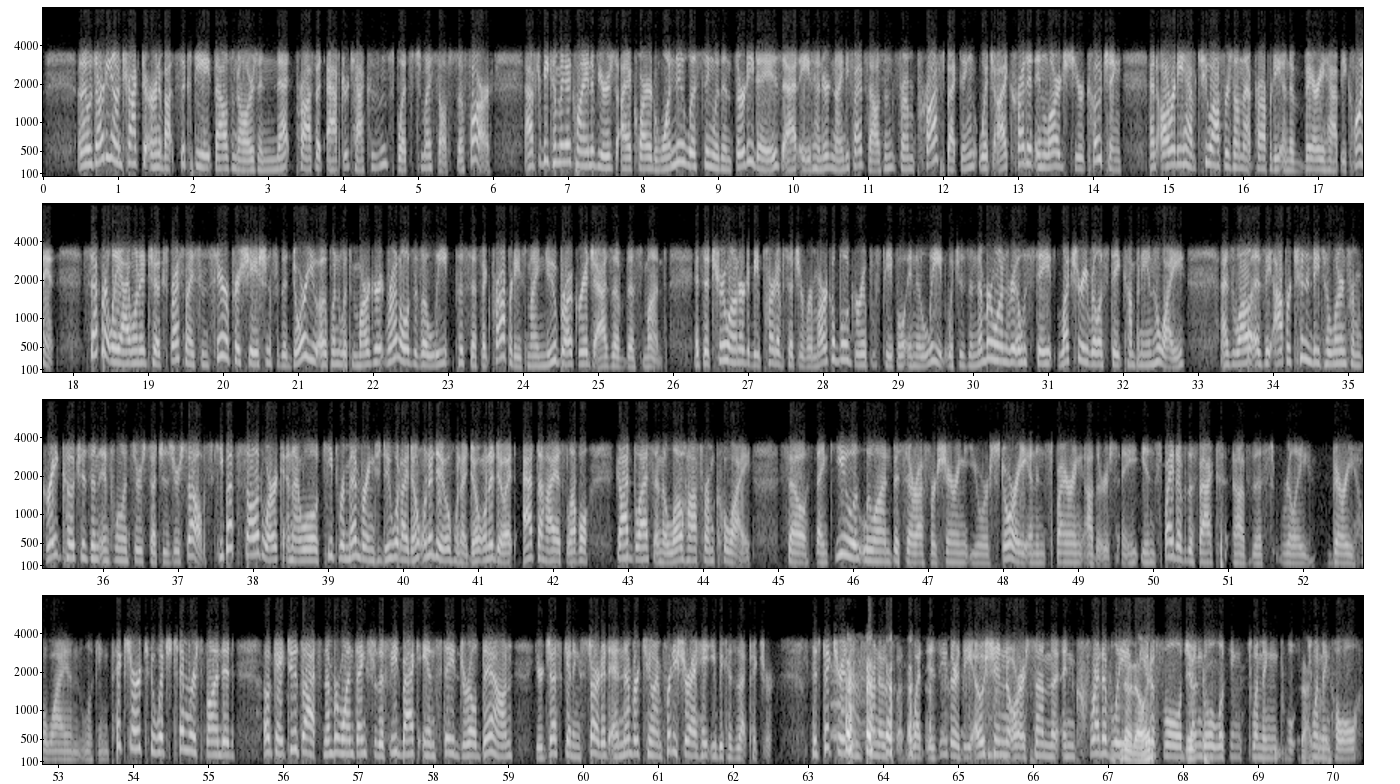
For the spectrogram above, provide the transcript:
and I was already on track to earn about $68,000 in net profit after taxes and splits to myself so far. After becoming a client of yours, I acquired one new listing within 30 days at 895,000 from prospecting, which I credit in large to your coaching, and already have two offers on that property and a very happy client. Separately, I wanted to express my sincere appreciation for the door you opened with Margaret Reynolds of Elite Pacific Properties, my new brokerage as of this month. It's a true honor to be part of such a remarkable group of people in Elite, which is the number one real estate luxury real estate company in Hawaii, as well as the opportunity to learn from great coaches and influencers such as yourselves. Keep up solid work, and I will keep remembering to do what I don't want to do when I don't want to do it at the highest level. God bless and aloha from Kauai. So thank you, Luan Becerra, for sharing your story and inspiring others, eh, in spite of the fact of this really very Hawaiian-looking picture, to which Tim responded, okay, two thoughts. Number one, thanks for the feedback and stay drilled down. You're just getting started. And number two, I'm pretty sure I hate you because of that picture. His picture is in front of what is either the ocean or some incredibly No, no, beautiful jungle-looking swimming pool, Exactly. swimming hole.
